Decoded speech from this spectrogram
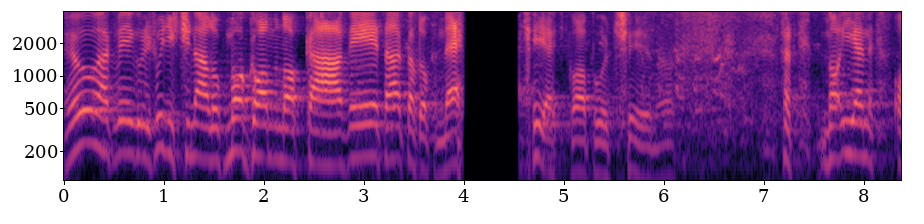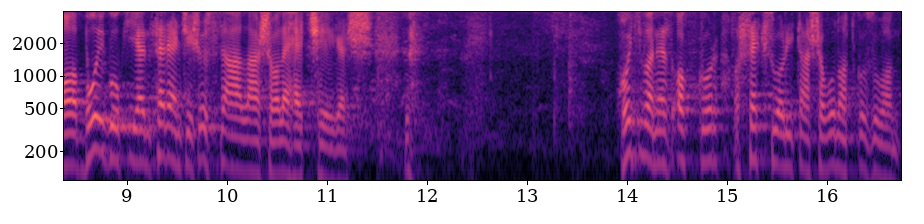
jó, hát végül is úgy is csinálok magamnak kávét, hát adok neki egy kapucsinot. Tehát, na ilyen, a bolygók ilyen szerencsés összeállása lehetséges. Hogy van ez akkor a szexualitásra vonatkozóan?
